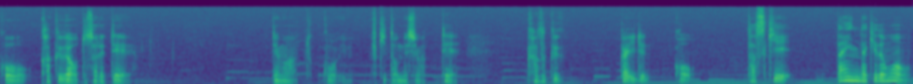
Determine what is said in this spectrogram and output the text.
こう核が落とされてでまあこう吹き飛んでしまって家族がいるこう助けたいんだけども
